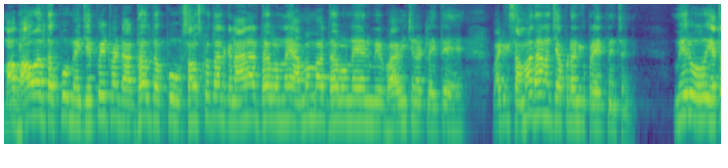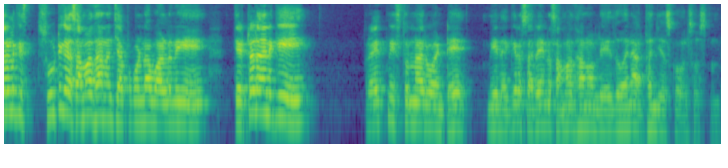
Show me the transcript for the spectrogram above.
మా భావాలు తప్పు మేము చెప్పేటువంటి అర్థాలు తప్పు సంస్కృతానికి నానార్థాలు ఉన్నాయి అమ్మమ్మ అర్థాలు ఉన్నాయని మీరు భావించినట్లయితే వాటికి సమాధానం చెప్పడానికి ప్రయత్నించండి. మీరు ఇతరులకి సూటిగా సమాధానం చెప్పకుండా వాళ్ళని తిట్టడానికి ప్రయత్నిస్తున్నారు అంటే మీ దగ్గర సరైన సమాధానం లేదు అని అర్థం చేసుకోవాల్సి వస్తుంది.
